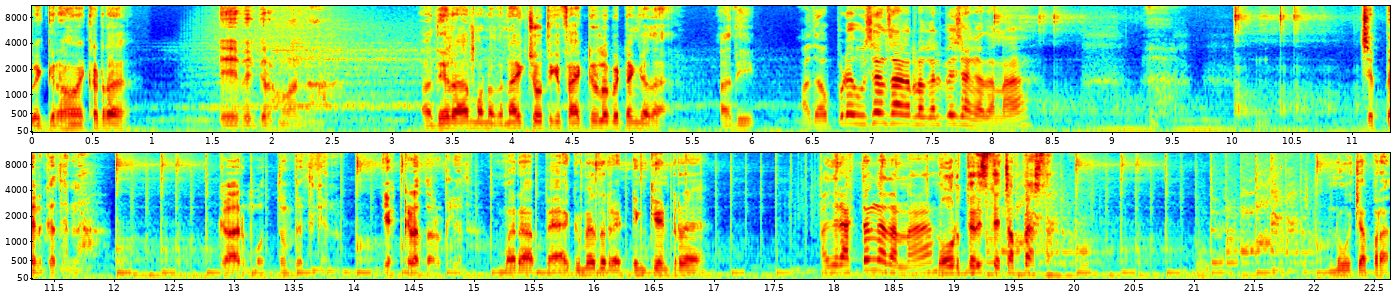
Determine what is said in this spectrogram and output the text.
విగ్రహం ఎక్కడరా? ఏ విగ్రహం అన్నా? అదేరా మొన్న వినాయక చవితికి ఫ్యాక్టరీలో పెట్టాం కదా. అది. అది అప్పుడే హుసేన్ సాగర్లో కలిపేశాం కదన్నా? చెప్పాను కదన్నా. కార్ మొత్తం వెతికాను. ఎక్కడా దొరకలేదు. మరి ఆ బ్యాగ్ మీద రెడ్ ఇంకేంట్రా అది రక్తం కదన్నా? నోరు తెరిస్తే చంపేస్తా. నువ్వు చెప్పరా?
